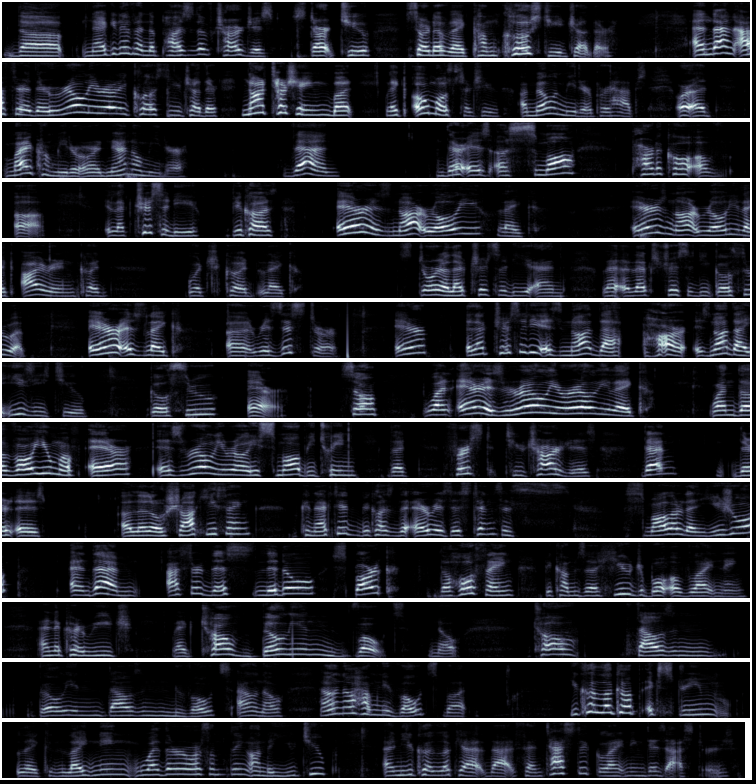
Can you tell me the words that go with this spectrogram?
the negative and the positive charges start to sort of like come close to each other. And then after they're really, really close to each other, not touching, but like almost touching, a millimeter perhaps, or a micrometer or a nanometer, then there is a small particle of uh, electricity because air is not really like air is not really like iron could which could like store electricity and let electricity go through it. Air is like a resistor. Air electricity is not that hard is not that easy to go through air. So when air is really really like when the volume of air is really, really small between the first two charges, then there is a little shocky thing connected because the air resistance is smaller than usual. And then after this little spark, the whole thing becomes a huge bolt of lightning and it could reach like 12 billion volts. No, 12,000 billion thousand votes. I don't know. I don't know how many votes, but you could look up extreme like lightning weather or something on the YouTube and you could look at that fantastic lightning disasters.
